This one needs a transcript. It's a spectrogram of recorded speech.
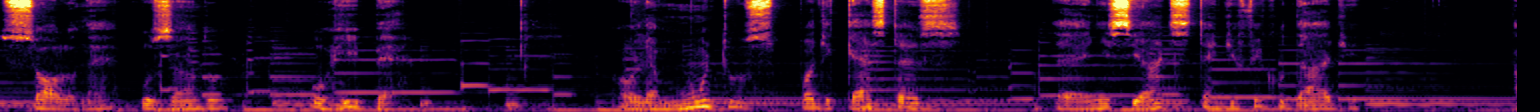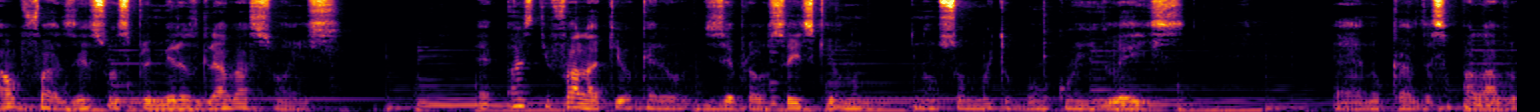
solo, né? Usando o Reaper. Olha, muitos podcasters é, iniciantes têm dificuldade ao fazer suas primeiras gravações. É, antes de falar aqui, eu quero dizer para vocês que eu não, não sou muito bom com inglês é, no caso dessa palavra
